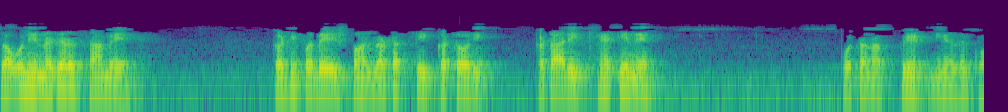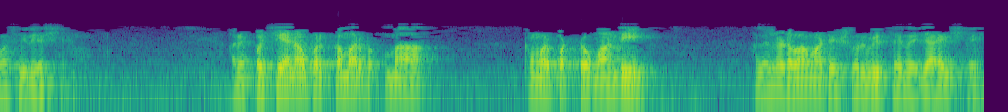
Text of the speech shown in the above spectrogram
સૌની નજર સામે કટી પ્રદેશમાં લટકતી કટોરી, કટારી ખેંચીને પોતાના પેટની અંદર ઘોસી દેશે. અને પછી એના ઉપર કમરમાં, કમરપટ્ટો બાંધી અને લડવા માટે શુરવીર થઈને જાય છે.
